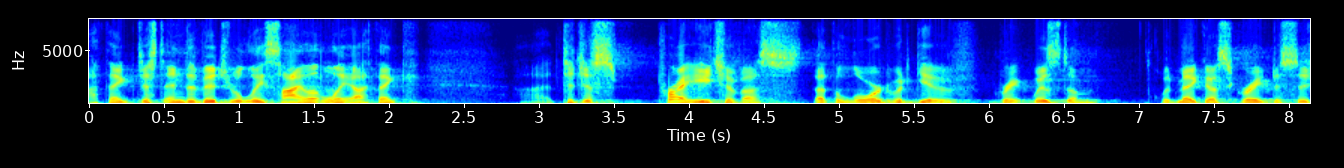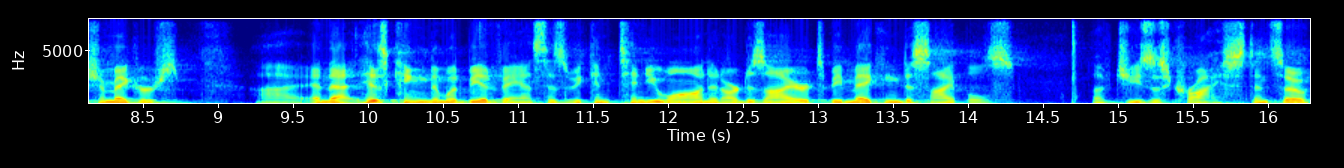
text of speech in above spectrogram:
I think just individually, silently, I think uh, to just pray, each of us, that the Lord would give great wisdom, would make us great decision makers, uh, and that His kingdom would be advanced as we continue on in our desire to be making disciples of Jesus Christ. And so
